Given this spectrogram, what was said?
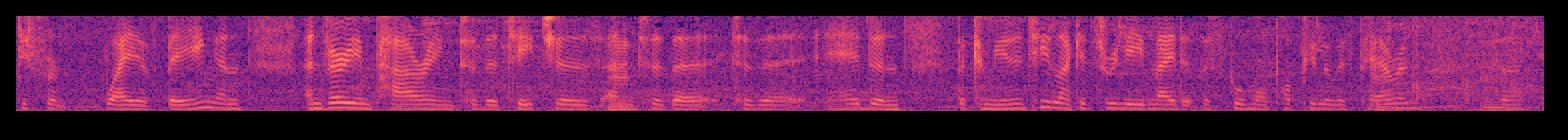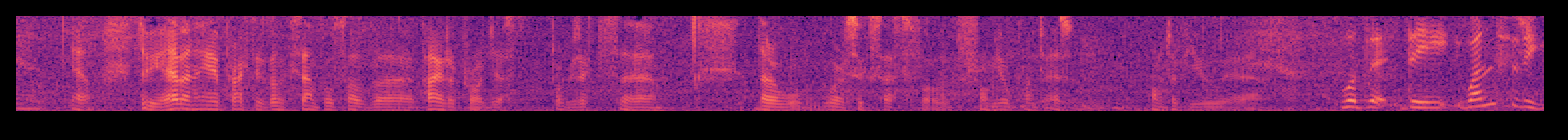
different way of being, and and very empowering to the teachers mm. and to the to the head and the community. Like it's really made it the school more popular with mm. parents. Mm. So yeah. Yeah. Do you have any practical examples of uh, pilot projects projects uh, that were successful from your point of, point of view? Uh? Well, the, the ones that are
